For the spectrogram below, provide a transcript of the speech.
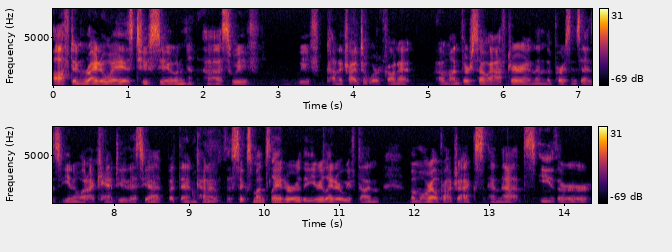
often right away is too soon uh, so we've we've kind of tried to work on it a month or so after and then the person says you know what i can't do this yet but then mm-hmm. kind of the six months later or the year later we've done memorial projects, and that's either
